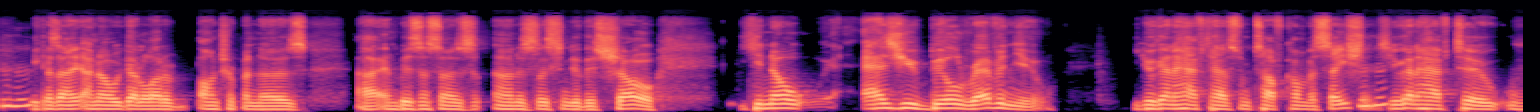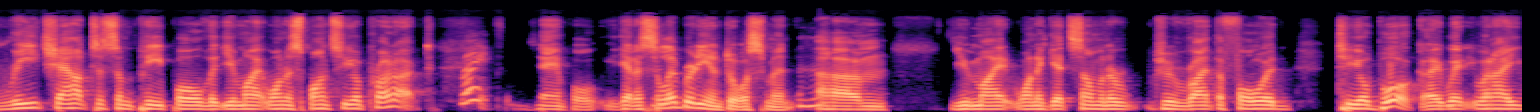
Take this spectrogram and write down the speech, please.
Mhm. because I, I know we've got a lot of entrepreneurs uh, and business owners, owners listening to this show. You know, as you build revenue, you're going to have to have some tough conversations. You're going to have to reach out to some people that you might want to sponsor your product. right For example, you get a celebrity endorsement. Mhm. Um, you might want to get someone to, to write the forward to your book. I, when I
